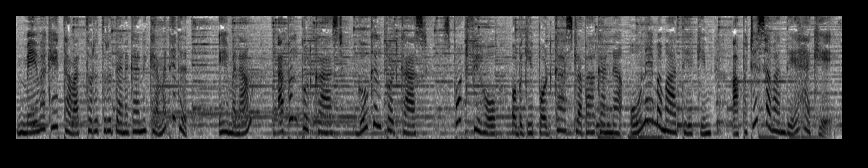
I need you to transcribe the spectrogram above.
මේ වගේ තවත්තොරතුරු දැනගන්න කැමතිද. එහෙමනම් Apple podcast Google podcast Spotify ෆිහෝ ඔබගේ පොඩ්කාස්ට ලබාගන්න ඕනෑ මමාතයකින් අපට සවන්දය හැකේ.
